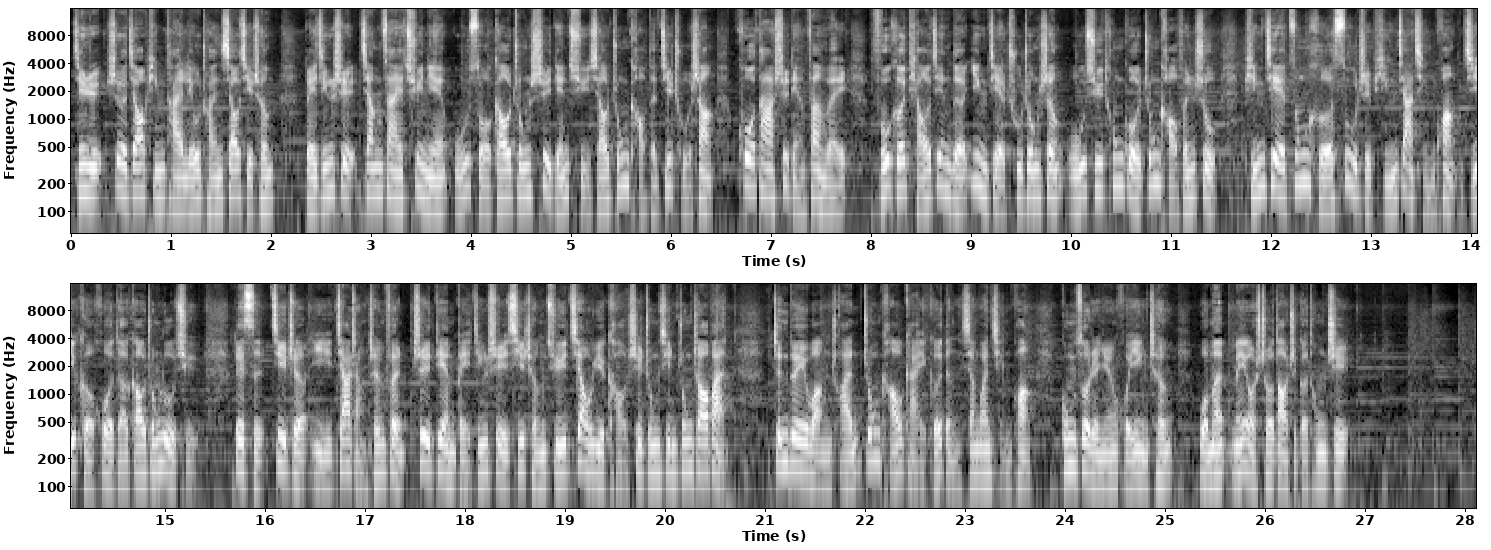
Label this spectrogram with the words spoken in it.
近日，社交平台流传消息称，北京市将在去年五所高中试点取消中考的基础上，扩大试点范围。符合条件的应届初中生无需通过中考分数，凭借综合素质评价情况即可获得高中录取。对此，记者以家长身份致电北京市西城区教育考试中心中招办，针对网传中考改革等相关情况，工作人员回应称：“我们没有收到这个通知。”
